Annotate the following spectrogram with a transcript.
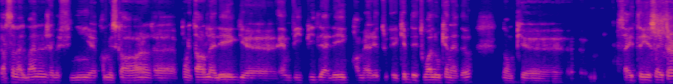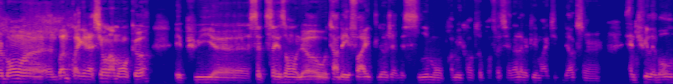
personnellement, j'avais fini premier scoreur, pointeur de la Ligue, MVP de la Ligue, première équipe d'étoiles au Canada. Donc, ça a été, ça a été un bon, euh, une bonne progression dans mon cas. Et puis, euh, cette saison-là, au temps des fêtes, j'avais signé mon premier contrat professionnel avec les Mighty Ducks, un entry level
